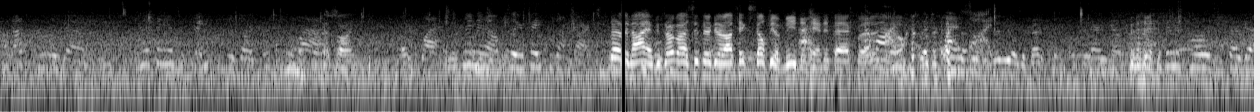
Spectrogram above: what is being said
Oh, that's really good. The only thing is your faces are dark. You're flat. That's fine. Flat. No, no, no. So your aren't dark. She's better than I am, because normally I sit there doing I'll take a selfie of me, then hand it back, but, uh, you know. With the flat side. There you go. Then the pose is so good.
